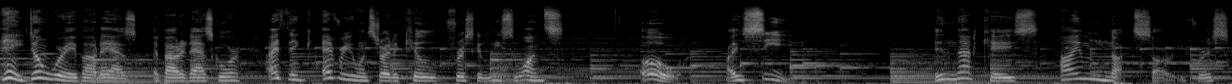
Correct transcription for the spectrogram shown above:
Hey, don't worry about As about it, Asgore. I think everyone's tried to kill Frisk at least once. Oh, I see. In that case, I'm not sorry, Frisk.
